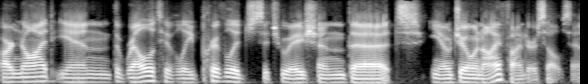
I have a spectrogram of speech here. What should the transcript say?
are not in the relatively privileged situation that you know Joe and I find ourselves in.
